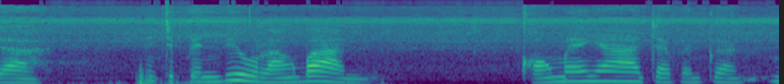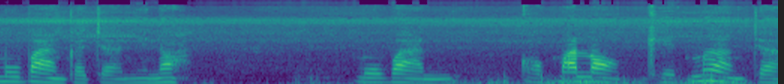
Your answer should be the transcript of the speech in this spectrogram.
จ้า นี่จะเป็นวิวหลังบ้าน ของแม่ย่าจ้าเพื่อนๆหมู่บ้านก็จะนี่เนาะหมู่บ้านออกมานอกเขตเมืองจ้า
